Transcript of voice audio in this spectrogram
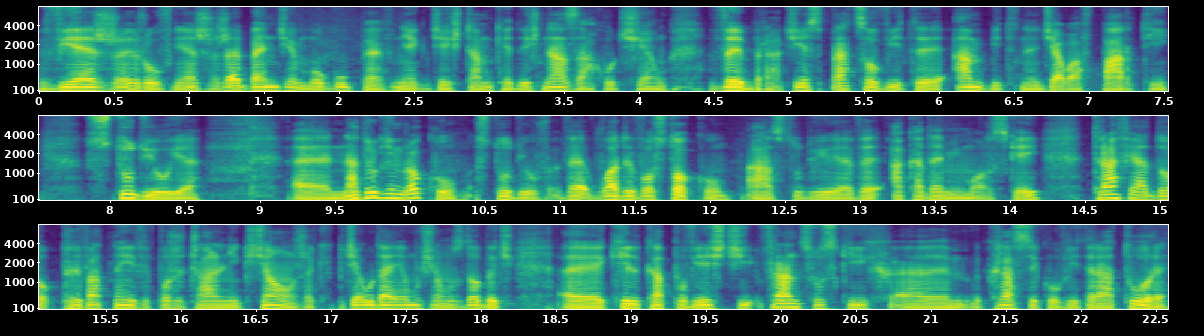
wierzy również, że będzie mógł pewnie gdzieś tam kiedyś na Zachód się wybrać. Jest pracowity, ambitny, działa w partii, studiuje. E, Na drugim roku studiów we Władywostoku, a studiuje w Akademii Morskiej, trafia do prywatnej wypożyczalni książek, gdzie udaje mu się zdobyć e, kilka powieści francuskich e, klasyków literatury,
